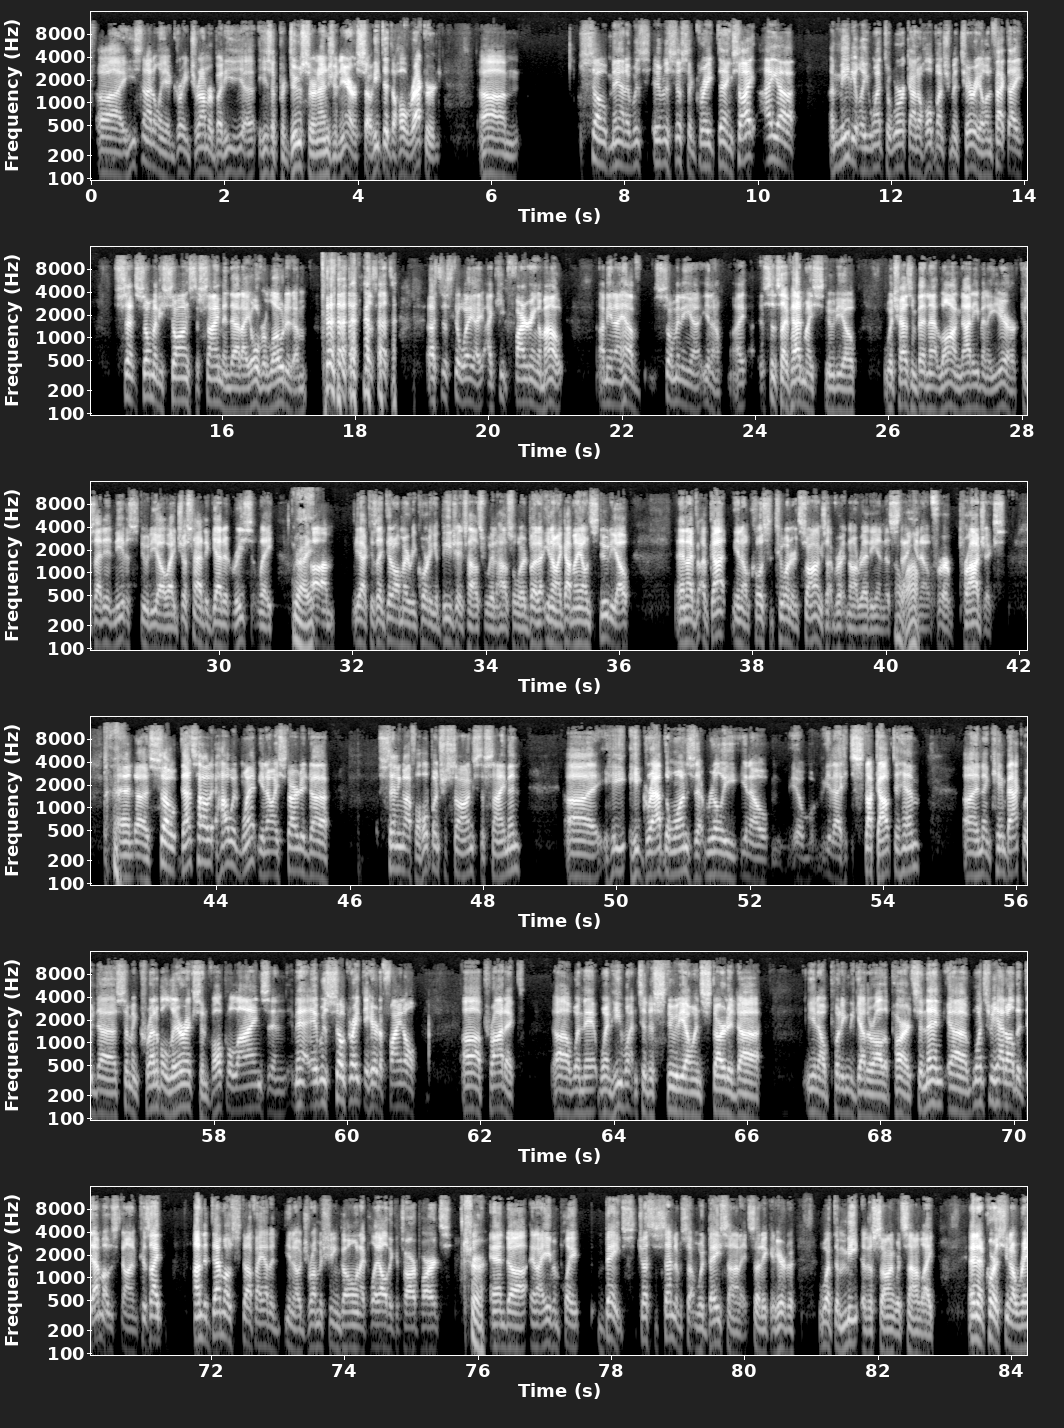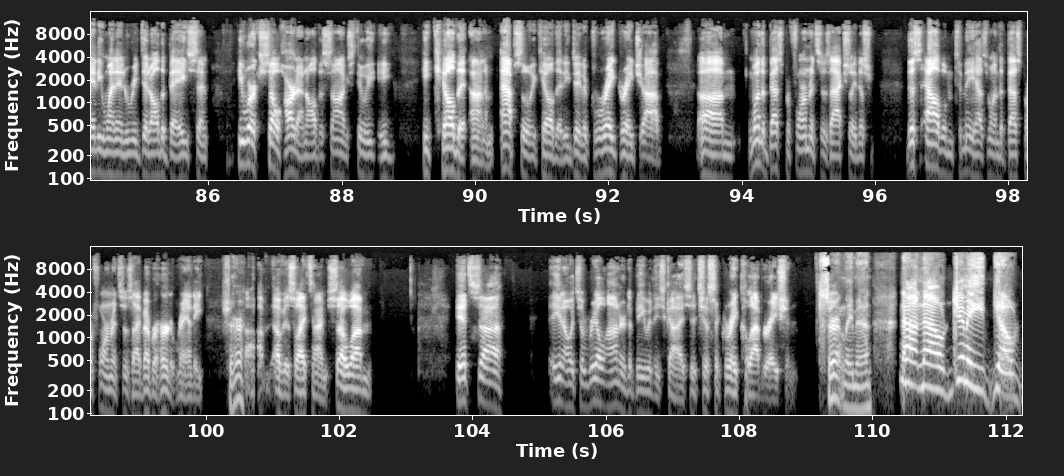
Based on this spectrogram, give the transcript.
uh, he's not only a great drummer, but he uh, he's a producer and engineer. So he did the whole record. Um, so man, it was it was just a great thing. So I I uh, immediately went to work on a whole bunch of material. In fact, I sent so many songs to Simon that I overloaded him. that's that's just the way I, I keep firing them out. I mean, I have so many, uh, you know, I since I've had my studio, which hasn't been that long, not even a year, because I didn't need a studio. I just had to get it recently. Right. Um, yeah, because I did all my recording at BJ's house with House of Lord, but uh, you know, I got my own studio, and I've I've got you know close to 200 songs I've written already in this Oh, thing, wow. you know, for projects, and uh, so that's how how it went. You know, I started uh, sending off a whole bunch of songs to Simon. Uh, he he grabbed the ones that really you know you know, you know stuck out to him. Uh, and then came back with uh, some incredible lyrics and vocal lines, and man, it was so great to hear the final uh, product uh, when they when he went into the studio and started, uh, you know, putting together all the parts. And then uh, once we had all the demos done, because I on the demo stuff, I had a you know drum machine going. I play all the guitar parts, Sure. and uh, and I even play bass just to send them something with bass on it, so they could hear the, what the meat of the song would sound like. And of course, you know, Randy went in and redid all the bass, and he worked so hard on all the songs too. He he, he killed it on them, absolutely killed it. He did a great, great job. Um, one of the best performances, actually. This this album to me has one of the best performances I've ever heard of Randy Sure. um, of his lifetime. So um, it's uh, you know it's a real honor to be with these guys. It's just a great collaboration. Certainly, man. Now, now, Jimi, you know,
